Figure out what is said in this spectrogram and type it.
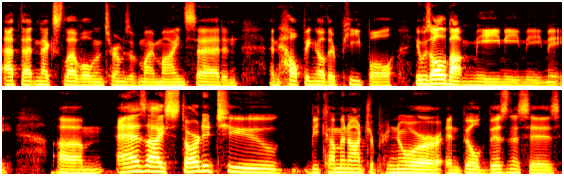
at that next level in terms of my mindset and and helping other people. It was all about me me me me um, as I started to become an entrepreneur and build businesses,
